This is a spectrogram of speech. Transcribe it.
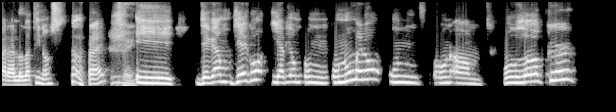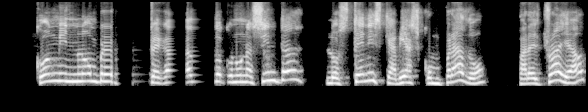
para los latinos, right? Sí. Y llegamos, llego y había un, un- un número, un, un, um, un locker con mi nombre pegado con una cinta, los tenis que habías comprado para el tryout,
